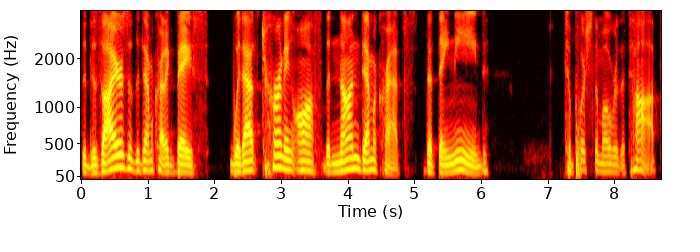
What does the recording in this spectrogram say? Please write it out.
the desires of the Democratic base without turning off the non-Democrats that they need to push them over the top,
